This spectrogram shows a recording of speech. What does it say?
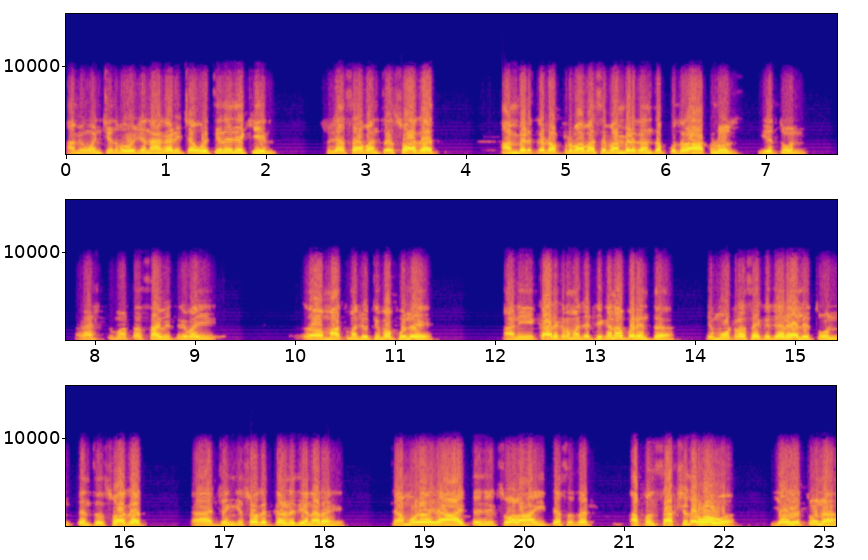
आम्ही वंचित बहुजन आघाडीच्या वतीने देखील सुजात साहेबांचं स्वागत आंबेडकर डॉक्टर बाबासाहेब आंबेडकरांचा पुतळा अकलूज येथून राष्ट्रमाता सावित्रीबाई महात्मा ज्योतिबा फुले आणि कार्यक्रमाच्या ठिकाणापर्यंत ते मोटरसायकलच्या रॅलीतून त्यांचं स्वागत जंगी स्वागत करण्यात येणार आहे. त्यामुळं या ऐतिहासिक सोहळा हा इतिहासाचा आपण साक्षीदार व्हावं. या हेतूनं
